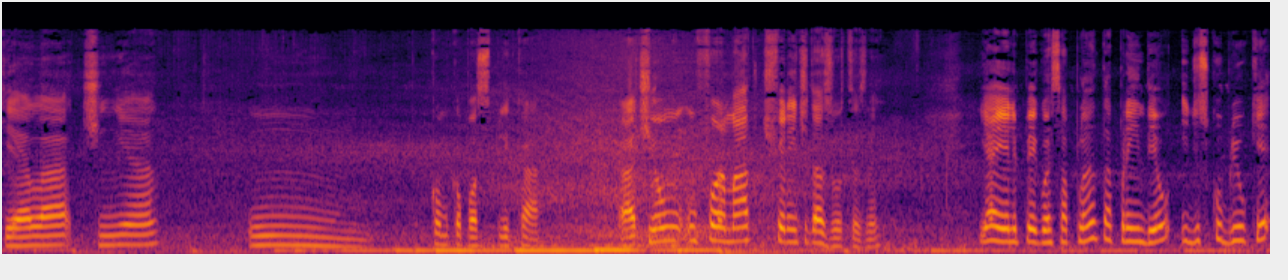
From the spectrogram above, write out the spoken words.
que ela tinha um. Como que eu posso explicar? Ela tinha um, um formato diferente das outras, né? E aí ele pegou essa planta, aprendeu e descobriu o que?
